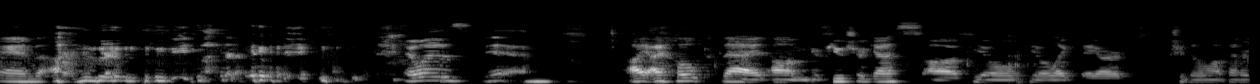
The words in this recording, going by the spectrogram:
and um, it was yeah. I I hope that um your future guests uh feel feel like they are treated a lot better.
